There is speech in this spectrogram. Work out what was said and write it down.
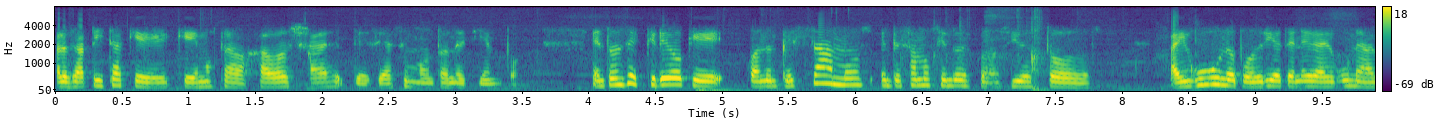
a los artistas que, que hemos trabajado ya desde hace un montón de tiempo. Entonces creo que cuando empezamos, empezamos siendo desconocidos todos. Alguno podría tener alguna,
